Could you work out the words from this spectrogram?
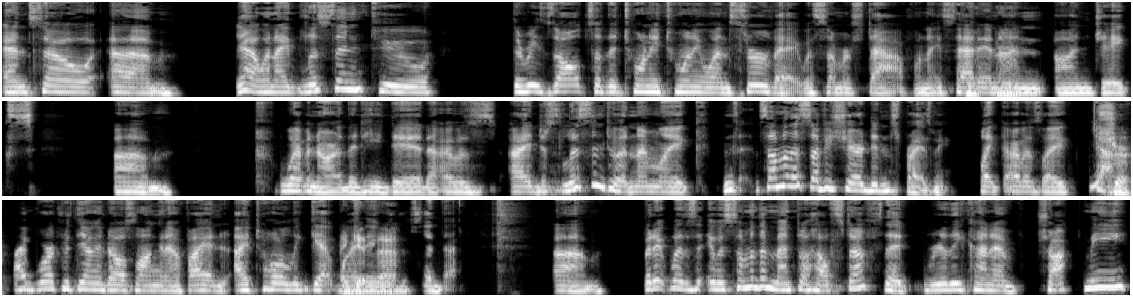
and so, um, yeah, when I listened to the results of the 2021 survey with summer staff, when I sat mm-hmm. in on on Jake's um, webinar that he did, I was I just listened to it and I'm like, some of the stuff he shared didn't surprise me. Like I was like, yeah, sure. I've worked with young adults long enough. I I totally get why get they that. would have said that. Um, but it was it was some of the mental health stuff that really kind of shocked me,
